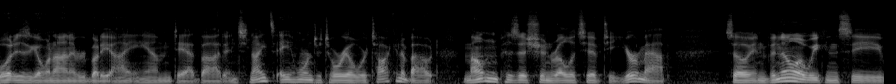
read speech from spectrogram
What is going on everybody? I am DadBod. In tonight's Ahorn tutorial we're talking about mountain position relative to your map. So in vanilla we can see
